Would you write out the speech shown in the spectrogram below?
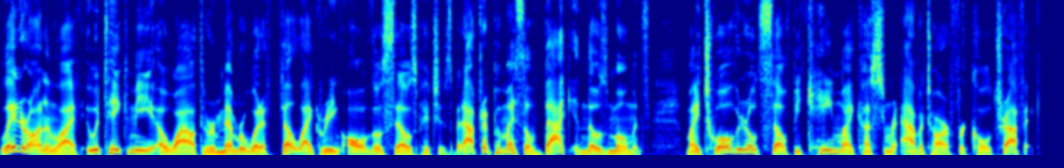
Later on in life, it would take me a while to remember what it felt like reading all of those sales pitches. But after I put myself back in those moments, my 12 year old self became my customer avatar for cold traffic.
